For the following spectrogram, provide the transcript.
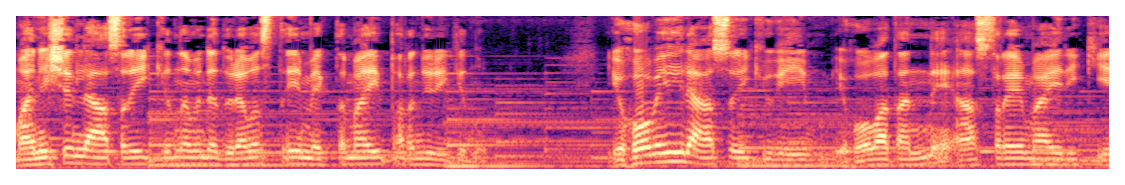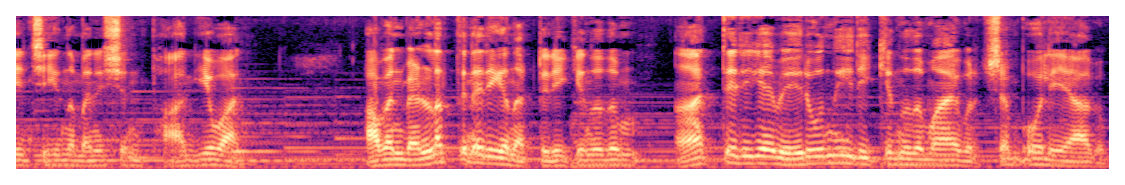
മനുഷ്യനിൽ ആശ്രയിക്കുന്നവന്റെ ദുരവസ്ഥയും വ്യക്തമായി പറഞ്ഞിരിക്കുന്നു. യഹോവയിൽ ആശ്രയിക്കുകയും യഹോവ തന്നെ ആശ്രയമായിരിക്കുകയും ചെയ്യുന്ന മനുഷ്യൻ ഭാഗ്യവാൻ. അവൻ വെള്ളത്തിനരികെ നട്ടിരിക്കുന്നതും ആറ്റരികെ വേരൂന്നിയിരിക്കുന്നതുമായ വൃക്ഷം പോലെയാകും.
